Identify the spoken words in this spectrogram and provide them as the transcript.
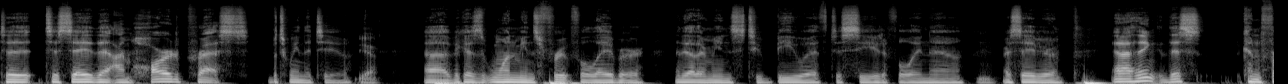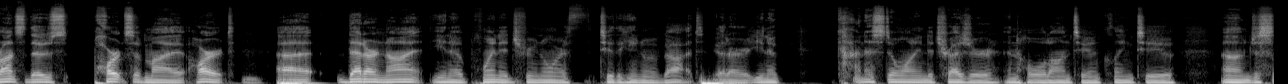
To to say that I'm hard pressed between the two. Yeah. Uh, because one means fruitful labor, and the other means to be with, to see, to fully know Mm. our Savior. And I think this confronts those parts of my heart Mm. uh, that are not, you know, pointed true north to the kingdom of God, Yeah. that are, you know, kind of still wanting to treasure and hold on to and cling to um, just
